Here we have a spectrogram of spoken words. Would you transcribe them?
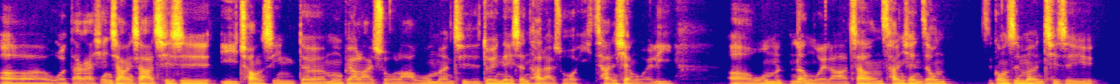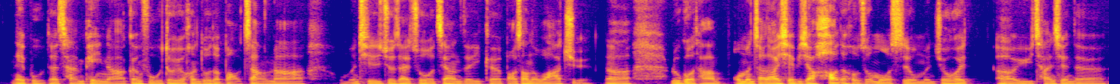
呃，我大概先讲一下，其实以创新的目标来说啦，我们其实对内生态来说，以产险为例，呃，我们认为啦，像产险这种子公司们，其实内部的产品啊跟服务都有很多的保障，那。我们其实就在做这样的一个保障的挖掘。那如果他我们找到一些比较好的合作模式，我们就会呃与产险的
